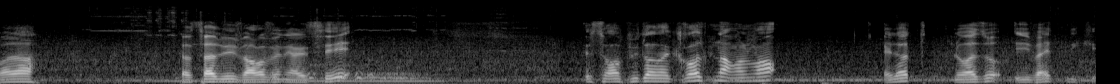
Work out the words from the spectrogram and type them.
Voilà. Comme ça, lui, il va revenir ici. Il sera plus dans la grotte, normalement. Et l'autre, l'oiseau, il va être niqué.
